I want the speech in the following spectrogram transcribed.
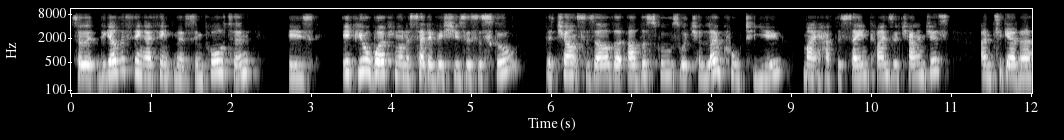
So the other thing I think that's important is if you're working on a set of issues as a school, the chances are that other schools which are local to you might have the same kinds of challenges and together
